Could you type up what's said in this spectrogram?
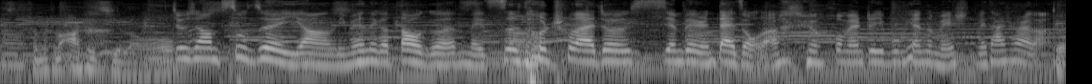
嗯什么什么二十几楼，就像宿醉一样，里面那个道哥每次都出来就先被人带走了，就 后面这一部片子没没他事儿了。对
